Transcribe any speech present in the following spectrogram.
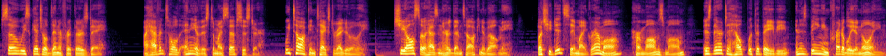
so we scheduled dinner for Thursday. I haven't told any of this to my stepsister. We talk and text regularly. She also hasn't heard them talking about me, but she did say my grandma, her mom's mom, is there to help with the baby and is being incredibly annoying.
